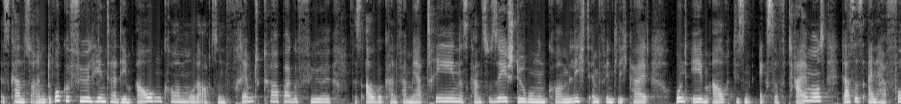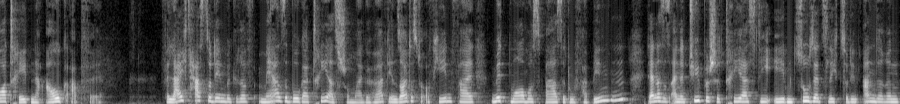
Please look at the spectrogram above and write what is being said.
Es kann zu einem Druckgefühl hinter dem Augen kommen oder auch zu einem Fremdkörpergefühl. Das Auge kann vermehrt drehen, es kann zu Sehstörungen kommen, Lichtempfindlichkeit und eben auch diesem Exophthalmus. Das ist ein hervortretender Augapfel. Vielleicht hast du den Begriff Merseburger Trias schon mal gehört. Den solltest du auf jeden Fall mit Morbus Basedow verbinden, denn es ist eine typische Trias, die eben zusätzlich zu den anderen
